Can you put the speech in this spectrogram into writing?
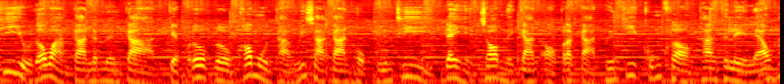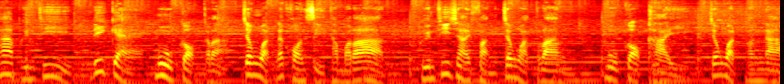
ที่อยู่ระหว่างการดำเนินการ เก็บรวบรวมข้อมูลทางวิชาการ 6 พื้นที่ ได้เห็นชอบในการออกประกาศพื้นที่คุ้มครองทางทะเลแล้ว 5 พื้นที่ ได้แก่ หมู่เกาะกระ จังหวัดนครศรีธรรมราช พื้นที่ชายฝั่งจังหวัดตรัง หมู่เกาะไข่ จังหวัดพังงา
